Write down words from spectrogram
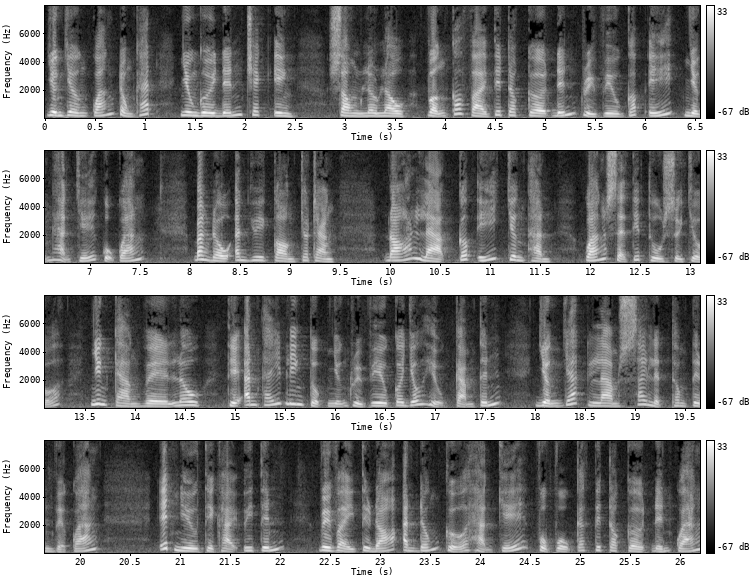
Dần dần quán đông khách, nhiều người đến check-in, song lâu lâu vẫn có vài tiktoker đến review góp ý những hạn chế của quán. Ban đầu anh Duy còn cho rằng đó là góp ý chân thành, quán sẽ tiếp thu sửa chữa. Nhưng càng về lâu thì anh thấy liên tục những review có dấu hiệu cảm tính, dẫn dắt làm sai lệch thông tin về quán. Ít nhiều thiệt hại uy tín, vì vậy từ đó anh đóng cửa hạn chế phục vụ các TikToker đến quán.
